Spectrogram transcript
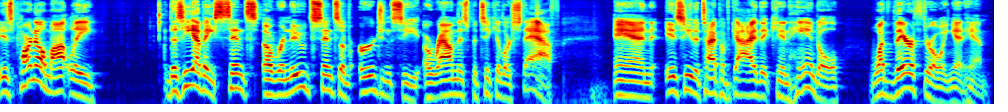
is Parnell Motley does he have a sense, a renewed sense of urgency around this particular staff? And is he the type of guy that can handle what they're throwing at him?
